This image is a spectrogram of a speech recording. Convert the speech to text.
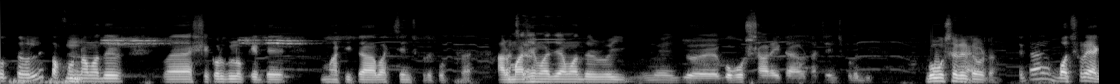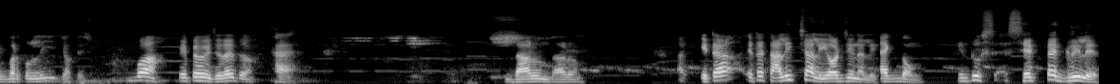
করতে হলে তখন আমাদের শেকড়গুলো কেটে মাটিটা আবার চেঞ্জ করে করতে হয়। আর আচ্ছা। মাঝে মাঝে আমাদের ওই গোবর সার এটা ওটা চেঞ্জ করে দিই গোবর সার এটা হ্যাঁ। ওটা? সেটা বছরে একবার করলেই যথেষ্ট। বাহ পেঁপে হয়েছে তাই তো? হ্যাঁ। দারুণ দারুণ। আর এটা এটা টালির চালি অরিজিনালি একদম। কিন্তু সেটটা গ্রিলের।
